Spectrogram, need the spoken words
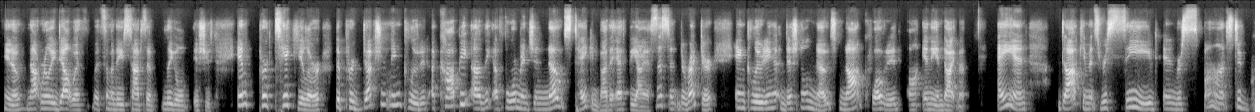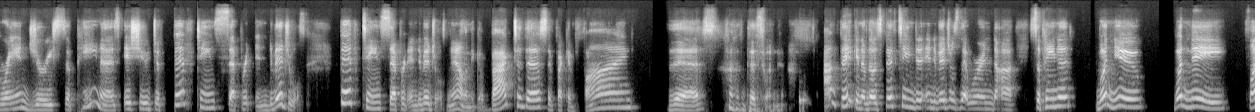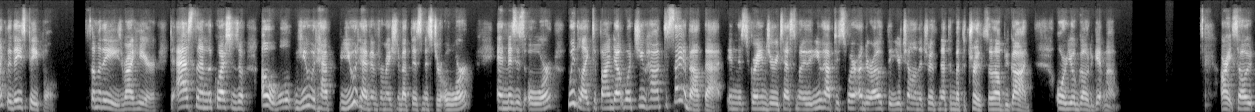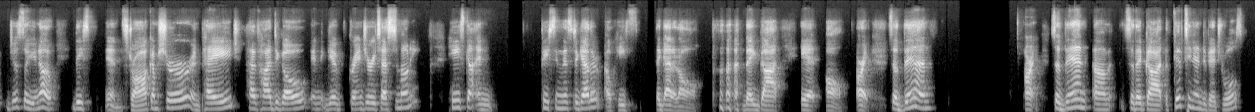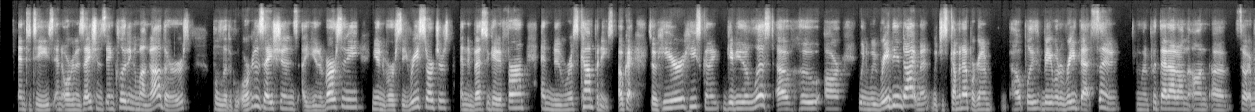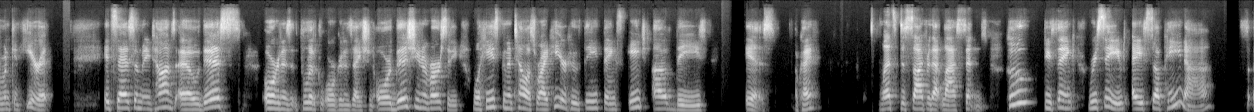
you know not really dealt with with some of these types of legal issues. In particular the production included a copy of the aforementioned notes taken by the fbi assistant director including additional notes not quoted in the indictment and documents received in response to grand jury subpoenas issued to 15 separate individuals. 15 separate individuals. Now let me go back to this if i can find this, this one. I'm thinking of those 15 individuals that were in uh, subpoenaed. Wasn't you, wasn't me. It's likely these people, some of these right here, to ask them the questions of, oh, well, you would have you would have information about this, Mr. Ohr and Mrs. Ohr. We'd like to find out what you have to say about that in this grand jury testimony that you have to swear under oath that you're telling the truth, nothing but the truth. So help you God, or you'll go to Gitmo. All right. So just so you know, these and Strzok, I'm sure, and Page have had to go and give grand jury testimony. He's got and piecing this together. Oh, he's they got it all. they got it all. All right. So then, all right. So then, um, so they've got the 15 individuals, entities, and organizations, including among others, political organizations, a university, university researchers, an investigative firm, and numerous companies. Okay, so here he's going to give you a list of who are, when we read the indictment, which is coming up, we're going to hopefully be able to read that soon. I'm going to put that out on, the, on uh, so everyone can hear it. It says so many times, oh, this organiz- political organization or this university. Well, he's going to tell us right here who he thinks each of these is. Okay. Let's decipher that last sentence. Who do you think received a subpoena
